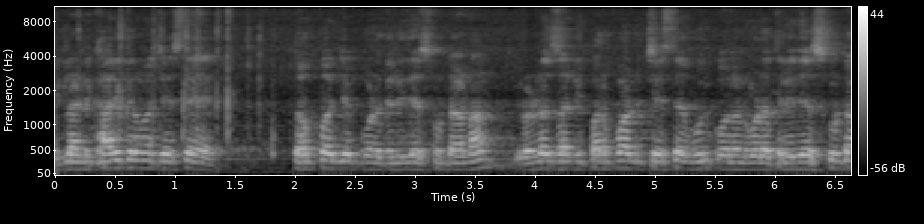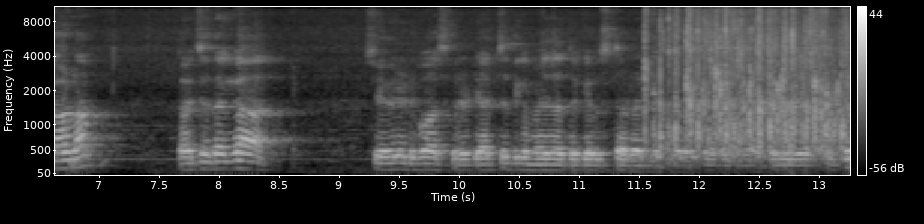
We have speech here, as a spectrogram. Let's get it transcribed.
ఇట్లాంటి కార్యక్రమం చేస్తే తప్పు అని చెప్పి కూడా తెలియజేసుకుంటా ఉన్నాం. రెండోసారి పొరపాటు చేస్తే ఊరుకోనని కూడా తెలియజేసుకుంటా ఉన్నాం. ఖచ్చితంగా చెవిరెడ్డి భాస్కర్ రెడ్డి అత్యధిక మేధాతో గెలుస్తాడని చెప్పి తెలియజేసుకుంటూ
